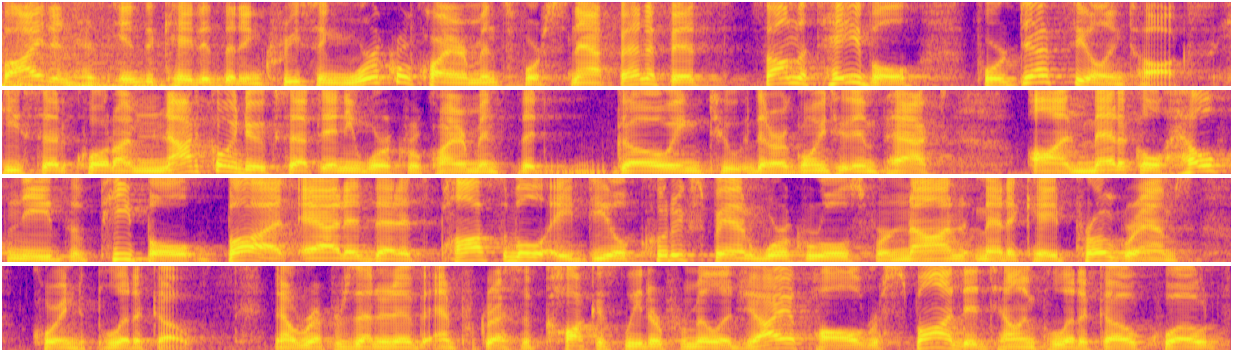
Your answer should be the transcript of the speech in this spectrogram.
Biden has indicated that increasing work requirements for SNAP benefits is on the table for debt ceiling talks. He said, quote, I'm not going to accept any work requirements that going to that are going to impact on medical health needs of people, but added that it's possible a deal could expand work rules for non-Medicaid programs, according to Politico. Now, Representative and Progressive Caucus leader Pramila Jayapal responded, telling Politico, quote,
